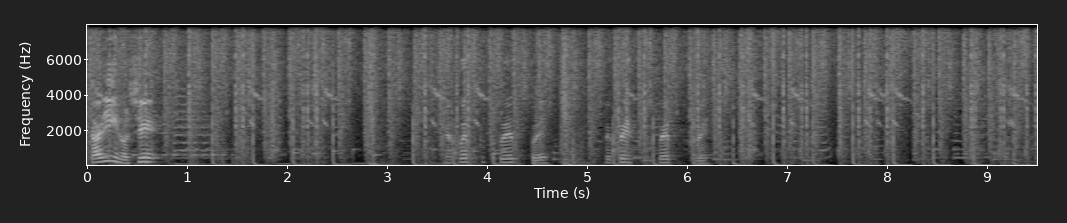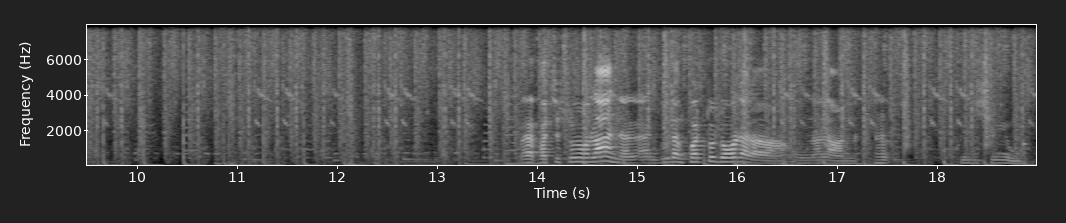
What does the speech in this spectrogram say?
Carino, sì. Pe, pe, pe, pe, pe, pe, pe. Eh, faccio solo LAN, eh, dura un quarto d'ora una LAN. 15 minuti.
